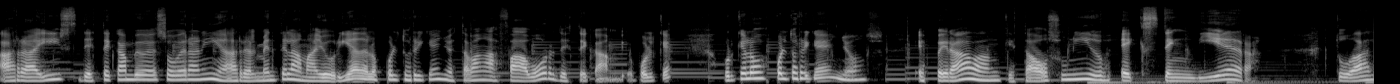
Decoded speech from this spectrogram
a raíz de este cambio de soberanía? Realmente la mayoría de los puertorriqueños estaban a favor de este cambio. ¿Por qué? Porque los puertorriqueños esperaban que Estados Unidos extendiera todas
